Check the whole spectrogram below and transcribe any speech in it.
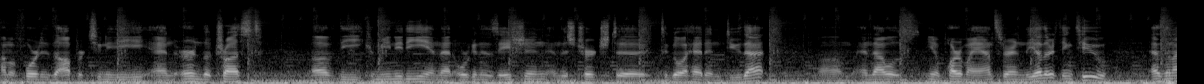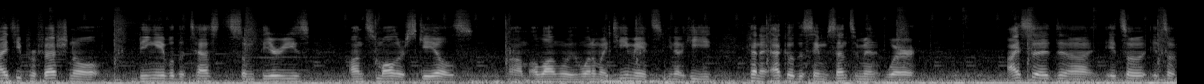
I'm afforded the opportunity and earned the trust of the community and that organization and this church to, to go ahead and do that. Um, and that was you know part of my answer. And the other thing too, as an IT professional, being able to test some theories on smaller scales, um, along with one of my teammates, you know, he kind of echoed the same sentiment where I said uh, it's a it's a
